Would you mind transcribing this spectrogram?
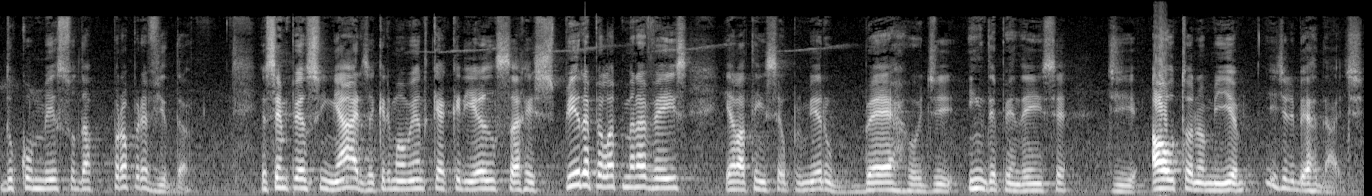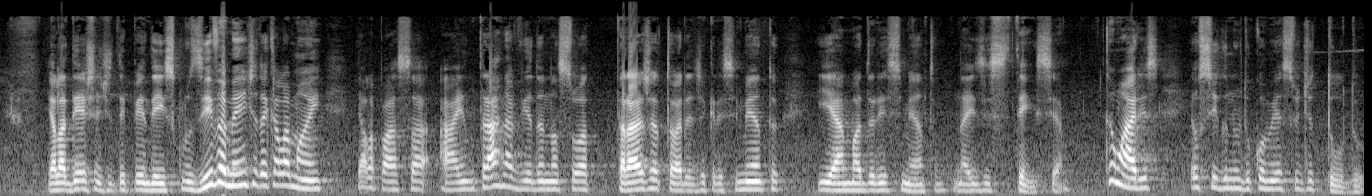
do começo da própria vida. Eu sempre penso em Ares, aquele momento que a criança respira pela primeira vez e ela tem seu primeiro berro de independência, de autonomia e de liberdade. Ela deixa de depender exclusivamente daquela mãe e ela passa a entrar na vida na sua trajetória de crescimento e amadurecimento na existência. Então, Ares é o signo do começo de tudo.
